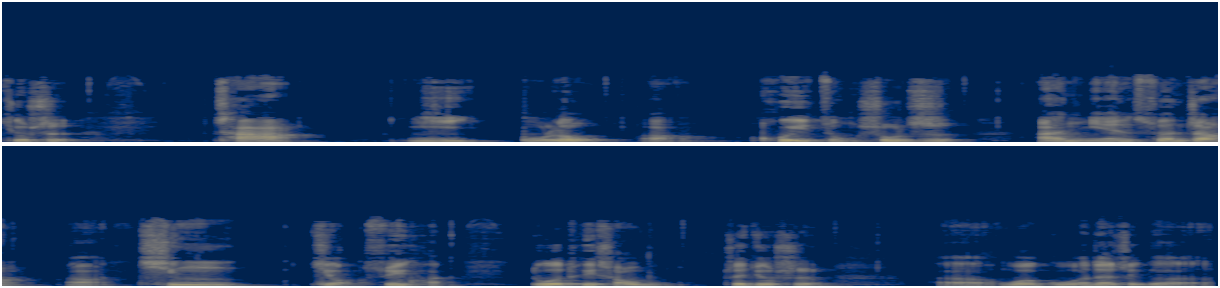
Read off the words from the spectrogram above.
就是查遗补漏啊，汇总收支。按年算账啊，清缴税款，多退少补，这就是呃我国的这个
